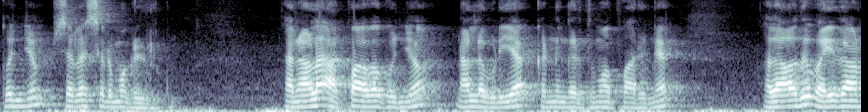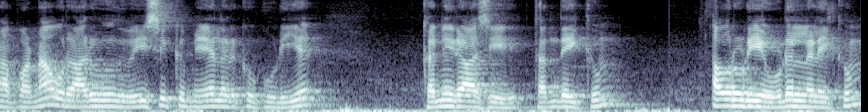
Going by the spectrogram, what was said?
கொஞ்சம் சில சிரமங்கள் இருக்கும். அதனால் அப்பாவை கொஞ்சம் நல்லபடியாக கண்ணும் கருத்துமாக பாருங்கள் அதாவது வயதான பண்ணால் ஒரு அறுபது வயசுக்கு மேலே இருக்கக்கூடிய கன்னிராசி தந்தைக்கும் அவருடைய உடல்நிலைக்கும்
